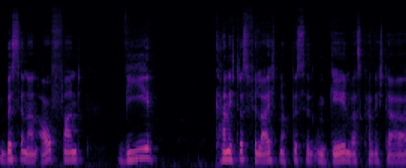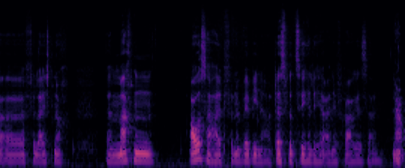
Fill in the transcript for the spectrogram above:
ein bisschen an Aufwand. Wie kann ich das vielleicht noch ein bisschen umgehen? Was kann ich da äh, vielleicht noch äh, machen außerhalb von einem Webinar? Das wird sicherlich eine Frage sein. Ja.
